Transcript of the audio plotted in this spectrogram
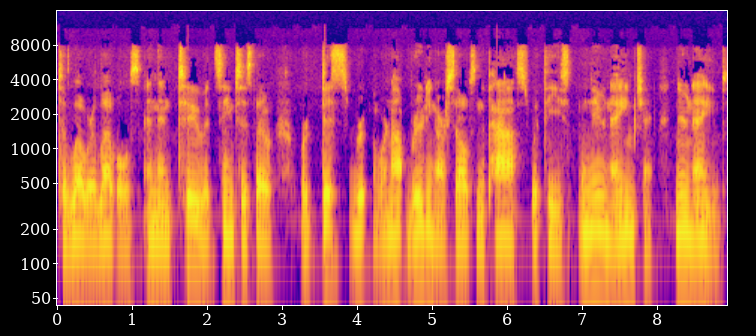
to lower levels, and then two, it seems as though we're dis we're not rooting ourselves in the past with these new name cha- new names.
